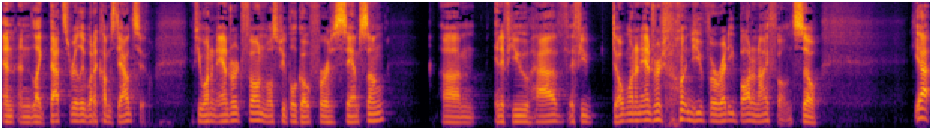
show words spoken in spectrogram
And and like that's really what it comes down to. If you want an Android phone, most people go for Samsung. Um, and if you have if you don't want an Android phone, you've already bought an iPhone. So yeah,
